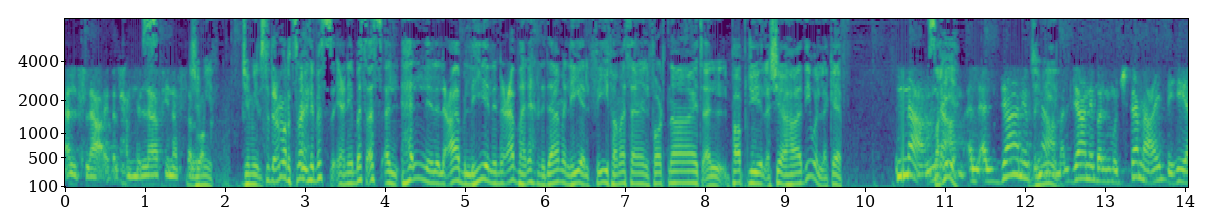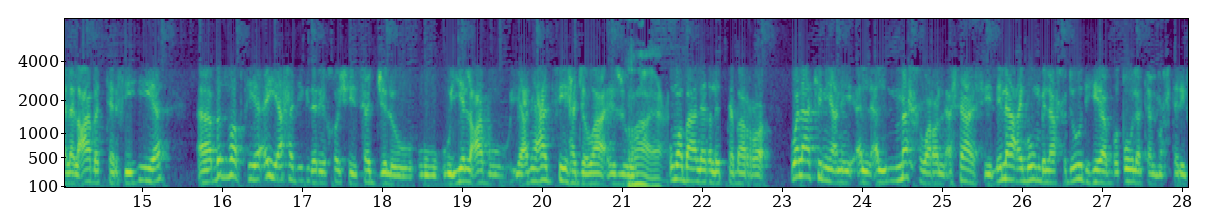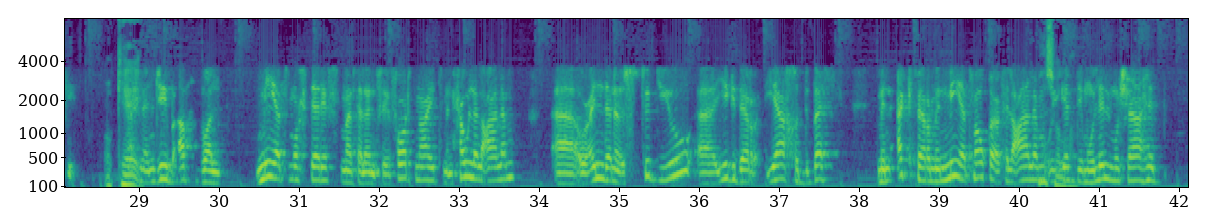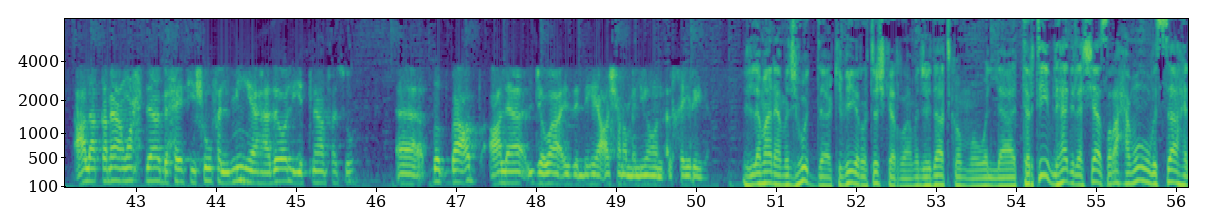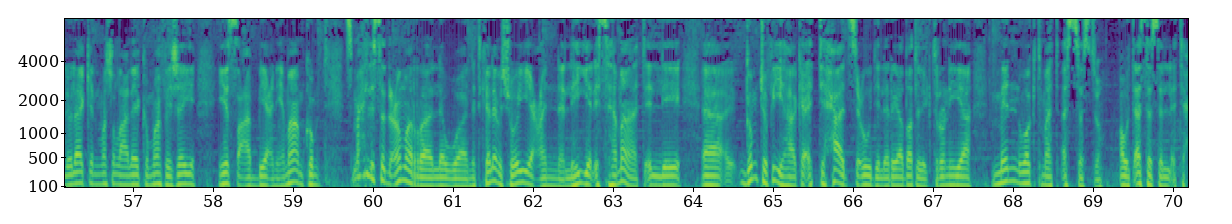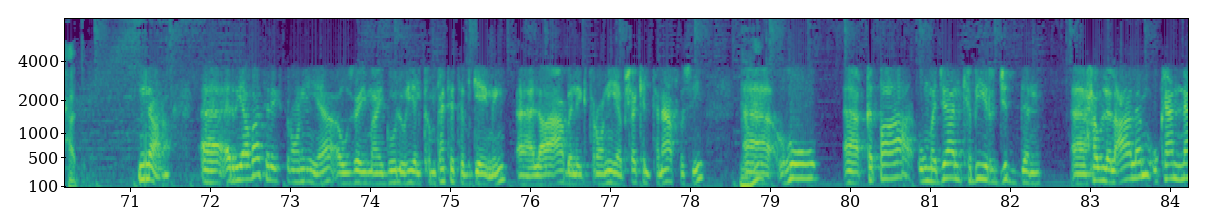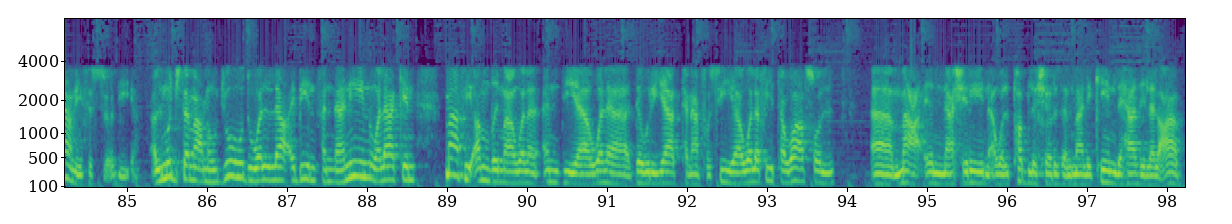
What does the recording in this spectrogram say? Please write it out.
ألف لاعب الحمد لله في نفس الوقت جميل جميل أستاذ عمر تسمح لي بس يعني بس أسأل هل الألعاب اللي هي اللي نلعبها نحن دائما اللي هي الفيفا مثلا ال Fortnite الببجي الأشياء هذه ولا كيف؟ نعم صحيح. نعم الجانب جميل. نعم الجانب المجتمعي اللي هي الألعاب الترفيهية آه بالضبط هي أي أحد يقدر يخش يسجل ويلعب ويعني عاد فيها جوائز و- رائع. ومبالغ للتبرع ولكن يعني ال- المحور الأساسي للاعبون بلا حدود هي بطولة المحترفين إحنا okay نجيب أفضل 100 محترف مثلا في Fortnite من حول العالم آه وعندنا استوديو آه يقدر ياخذ بث من أكثر من 100 موقع في العالم. ويقدمه للمشاهد على قناة واحدة بحيث يشوف ال100 هذول يتنافسوا آه ضد بعض على الجوائز اللي هي 10 مليون الخيرية. للأمانة مجهود كبير وتشكر مجهوداتكم والترتيب لهذه الأشياء صراحة مو بالساهل ولكن ما شاء الله عليكم ما في شيء يصعب يعني أمامكم. اسمح لي أستاذ عمر لو نتكلم شوية عن اللي هي الإسهامات اللي آه، قمتوا فيها كاتحاد سعودي للرياضات الإلكترونية من وقت ما تأسستوا أو تأسس الاتحاد؟ نعم. آه الرياضات الإلكترونية أو زي ما يقولوا هي ال competitive gaming آه الألعاب الإلكترونية بشكل تنافسي هو قطاع ومجال كبير جدا آه حول العالم وكان نامي في السعودية، المجتمع موجود واللاعبين فنانين ولكن ما في أنظمة ولا أندية ولا دوريات تنافسية ولا في تواصل آه مع الناشرين أو الببلشرز المالكين لهذه الألعاب.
